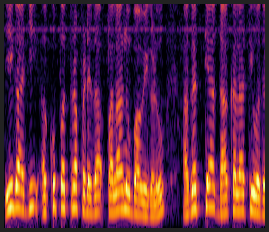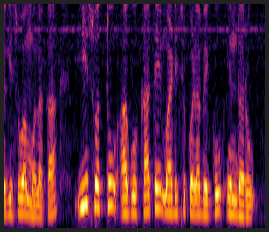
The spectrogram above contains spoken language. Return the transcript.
ಹೀಗಾಗಿ ಹಕ್ಕುಪತ್ರ ಪಡೆದ ಫಲಾನುಭವಿಗಳು ಅಗತ್ಯ ದಾಖಲಾತಿ ಒದಗಿಸುವ ಮೂಲಕ ಈ ಸ್ವತ್ತು ಹಾಗೂ ಖಾತೆ ಮಾಡಿಸಿಕೊಳ್ಳಬೇಕು ಎಂದರು.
